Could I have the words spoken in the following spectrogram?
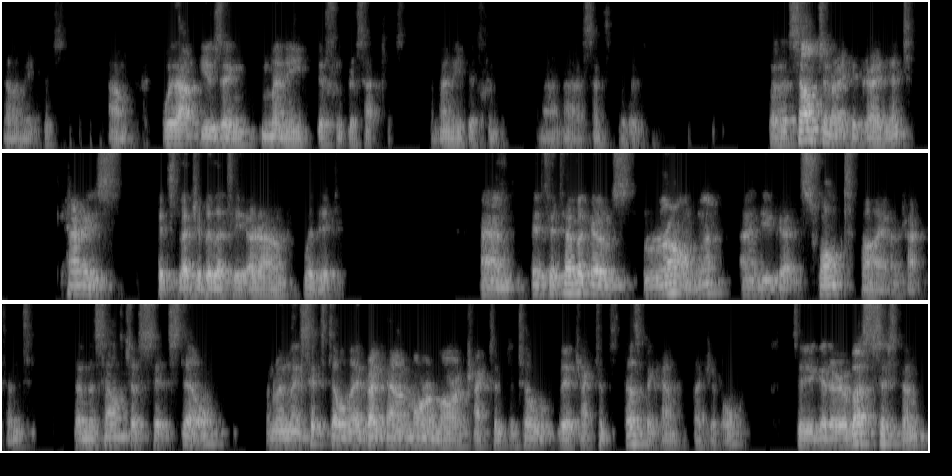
millimeters um, without using many different receptors, many different uh, uh, sensitivities. But a self-generated gradient carries its legibility around with it. And if it ever goes wrong and you get swamped by attractant, then the cells just sit still. And when they sit still, they break down more and more attractant until the attractant does become legible. So you get a robust system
